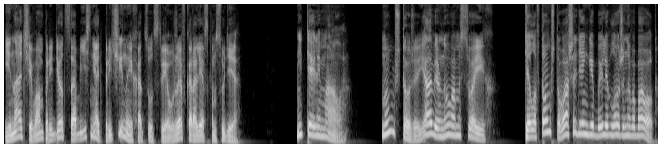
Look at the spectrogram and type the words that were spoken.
Иначе вам придется объяснять причины их отсутствия уже в королевском суде. Недели мало. Ну что же, я верну вам из своих. Дело в том, что ваши деньги были вложены в оборот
